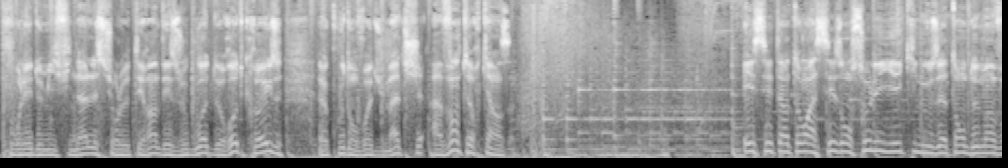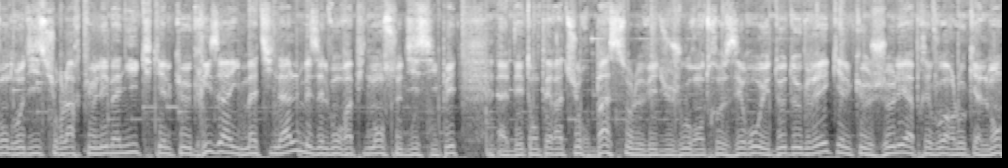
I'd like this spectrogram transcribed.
pour les demi-finales sur le terrain des Oubois de Rodkreuz. Coup d'envoi du match à 20h15. Et c'est un temps assez ensoleillé qui nous attend demain vendredi sur l'arc lémanique. Quelques grisailles matinales, mais elles vont rapidement se dissiper. Des températures basses au lever du jour entre 0 et 2 degrés. Quelques gelées à prévoir localement.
